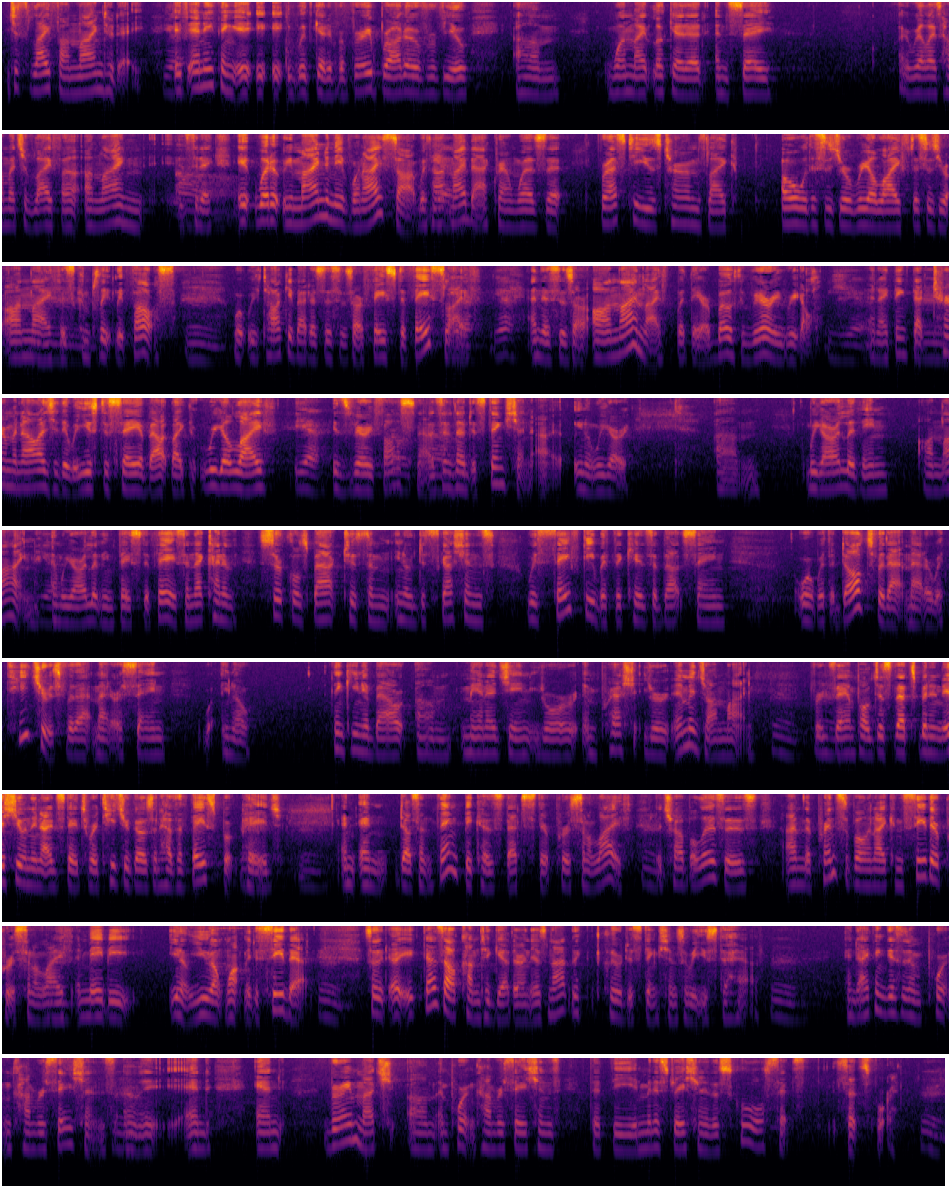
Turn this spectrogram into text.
just life online today. Yeah. If anything, it, it, it would get a very broad overview. Um, one might look at it and say, I realize how much of life uh, online is today. Oh. It, what it reminded me of when I saw it, without Yeah. my background, was that for us to use terms like, oh, this is your real life, this is your on life, is Mm. completely false. Mm. What we're talking about is this is our face-to-face life, Yeah, yeah, and this is our online life, but they are both very real. yeah. And I think that Mm. terminology that we used to say about like real life yeah. is very false No, now. There's no distinction. Uh, you know, we are um, we are living online and we are living face to face, and that kind of circles back to some you know discussions with safety with the kids about saying, or with adults for that matter, with teachers for that matter, saying, you know. Thinking about um, managing your impression, your image online. Mm. For Mm. example, just that's been an issue in the United States where a teacher goes and has a Facebook page Mm. and, and doesn't think because that's their personal life. The trouble is, is I'm the principal and I can see their personal life and maybe, you know, you don't want me to see that. So it, uh, it does all come together and there's not the clear distinctions that we used to have. And I think this is important conversations Mm. um, and, and very much um, important conversations that the administration of the school sets, sets forth. Mm.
